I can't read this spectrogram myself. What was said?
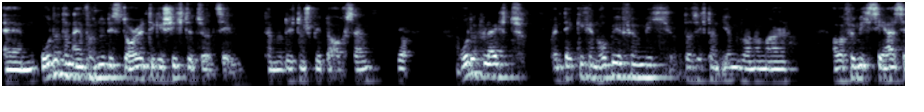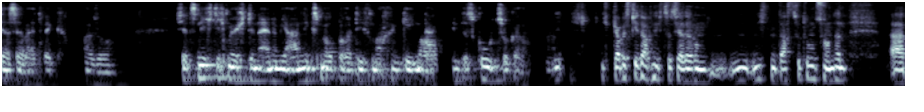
Ähm, oder dann einfach nur die Story und die Geschichte zu erzählen. Kann natürlich dann später auch sein. Ja. Oder vielleicht entdecke ich ein Hobby für mich, dass ich dann irgendwann einmal, aber für mich sehr, sehr, sehr weit weg. Also ist jetzt nicht, ich möchte in einem Jahr nichts mehr operativ machen, im Gegenteil, ich finde das gut sogar. Ich, ich glaube, es geht auch nicht so sehr darum, nicht mehr das zu tun, sondern äh,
